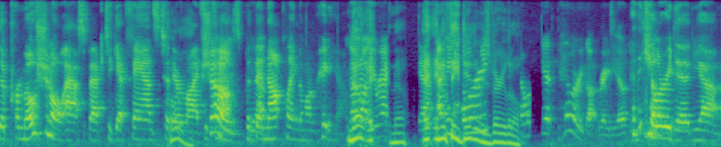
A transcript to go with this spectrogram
the promotional aspect to get fans to their live shows, but yeah. then not playing them on radio. No, no, I- you're right. No, Yeah. and, and if mean, they did, it was very little. Hilary, Hilary got radio. I didn't think? Hilary did, yeah.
